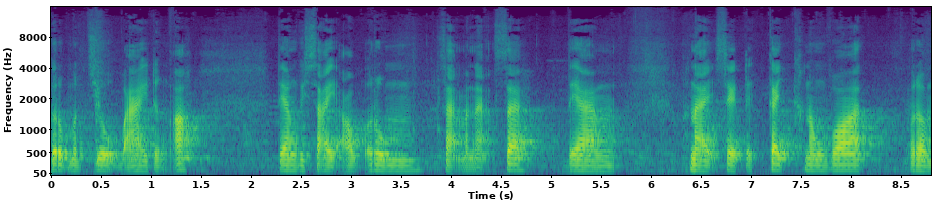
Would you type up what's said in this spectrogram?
គ្រប់មធ្យោបាយទាំងអស់ទាំងវិស័យអប់រំសមណសិស្សទាំងផ្នែកសេដ្ឋកិច្ចក្នុងវត្តព្រម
